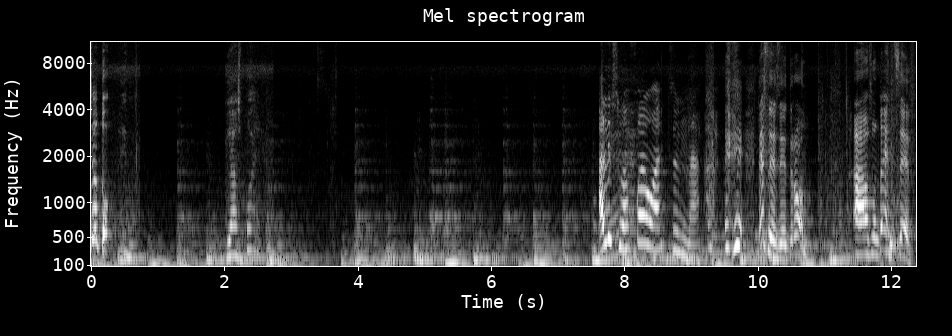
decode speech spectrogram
Shut up! He has spoiled. At least we have found one thing now. this is a drum. I forgot itself.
